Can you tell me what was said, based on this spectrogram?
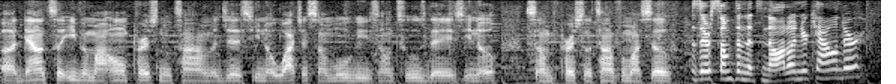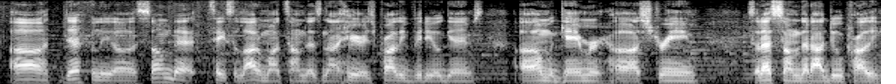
uh, down to even my own personal time of just, you know, watching some movies on Tuesdays, you know, some personal time for myself. Is there something that's not on your calendar? Uh, definitely. Uh, something that takes a lot of my time that's not here is probably video games. Uh, I'm a gamer. Uh, I stream. So that's something that I do probably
